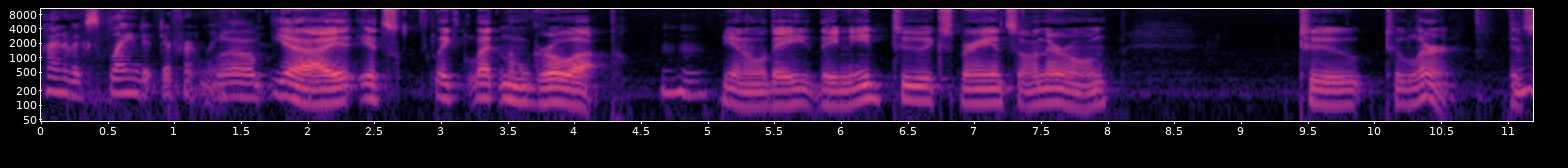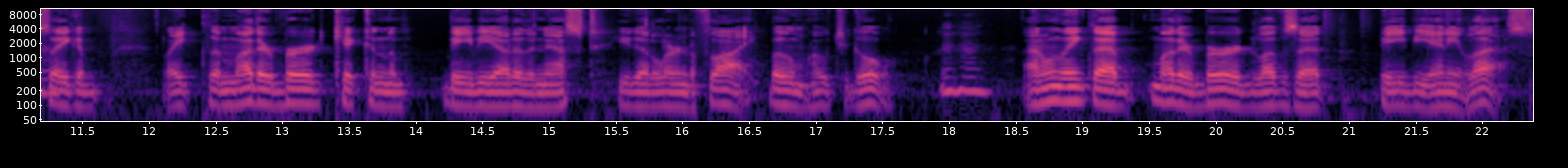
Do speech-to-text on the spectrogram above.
kind of explained it differently. Well, yeah, it, it's like letting them grow up. Mm-hmm. You know, they they need to experience on their own to to learn. It's mm-hmm. like a like the mother bird kicking the baby out of the nest. You got to learn to fly. Boom, out you go. Mm-hmm. I don't think that mother bird loves that baby any less.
